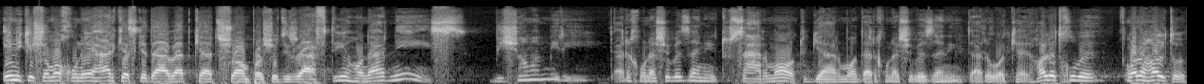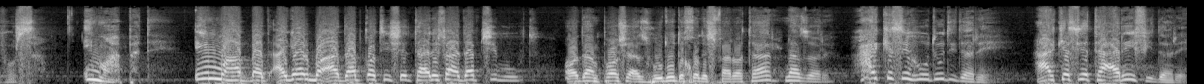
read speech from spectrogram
اینی که شما خونه هر کس که دعوت کرد شام پا شدی رفتی هنر نیست. بیشام هم میری. در خونشو بزنی. تو سرما تو گرما در خونشو بزنی. در رو کردی حالت خوبه؟ حالا حالتو بپرسم. این محبته. این محبت اگر با ادب قاطی تعریف ادب چی بود؟ آدم پاش از حدود خودش فراتر نذاره. هر کسی حدودی داره. هر کسی یه تعریفی داره.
